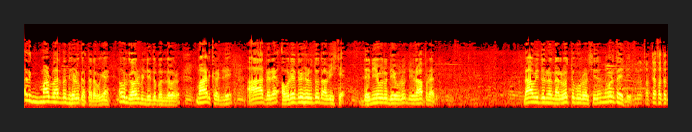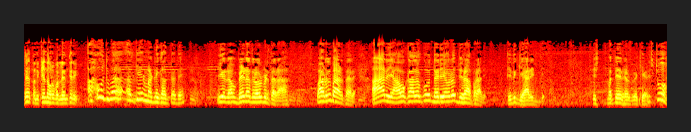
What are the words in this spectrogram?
ಅದಕ್ಕೆ ಮಾಡಬಾರ್ದು ಅಂತ ಹೇಳಕತ್ತ ನಮಗೆ. ಅವ್ರು ಗೌರ್ಮೆಂಟ್ ಇಂದ ಬಂದವರು. ಮಾಡ್ಕೊಳ್ಳಿ ಆದರೆ ಅವರೆದ್ರು ಹೇಳುದು ನಾವಿಷ್ಟೇ. ದನಿಯವರು ದೇವರು ನಿರಾಪರಾಧಿ. ನಾವು ಇದನ್ನು ನಲವತ್ತು ಮೂರು ವರ್ಷದಿಂದ ನೋಡ್ತಾ ಇದ್ದೀವಿ. ಸತ್ಯಾಸತ್ಯತೆ ತನಿಖೆಯಿಂದ ಹೊರಬರ್ಲಿ ಅಂತೀರಿ? ಹೌದು ಬಾ ಅದಕ್ಕೆ ಏನ್ ಮಾಡ್ಲಿಕ್ಕೆ ಆಗ್ತದೆ ಈಗ ನಾವು ಬೇಡಾದ್ರೆ ಅವ್ರು ಬಿಡ್ತಾರಾ? ಮಾಡುದು ಮಾಡ್ತಾರೆ. ಆದ್ರೆ ಯಾವ ಕಾಲಕ್ಕೂ ದರಿಯವರು ನಿರಾಪರಾಧಿ. ಇದು ಗ್ಯಾರಂಟಿ. ಇಷ್ಟು ಮತ್ತೇನ್ ಹೇಳ್ಬೇಕು ಹೇಳಿ. ಇಷ್ಟು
